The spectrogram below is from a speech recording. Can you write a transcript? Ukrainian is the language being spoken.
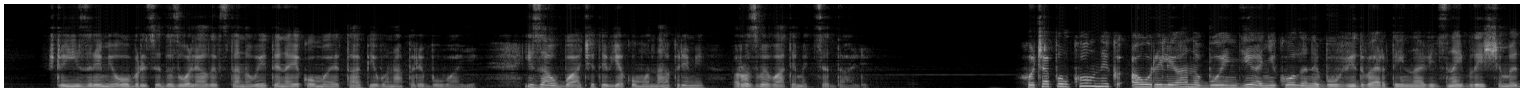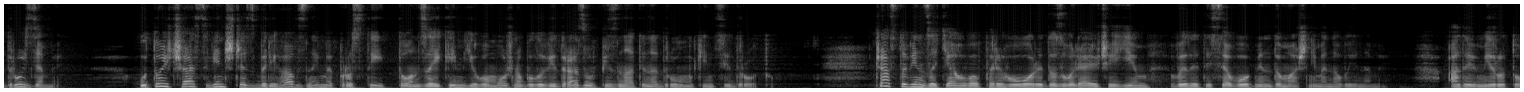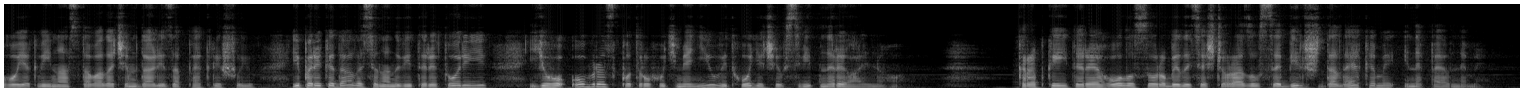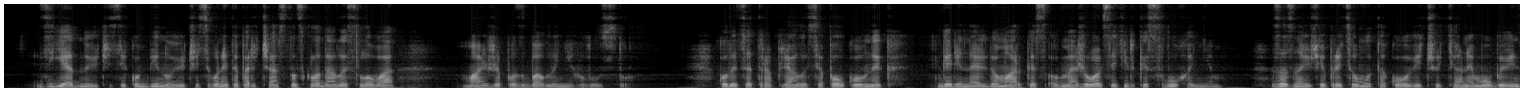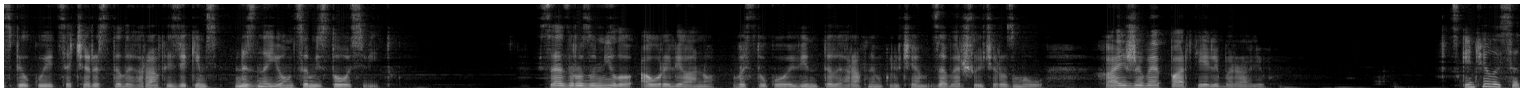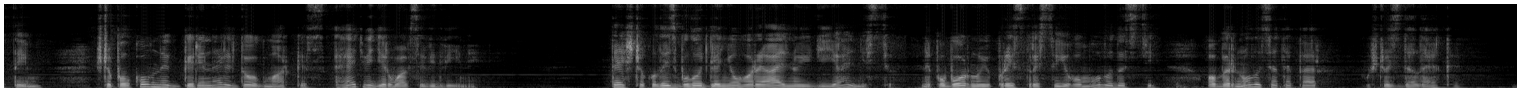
що її зримі образи дозволяли встановити, на якому етапі вона перебуває, і завбачити, в якому напрямі розвиватиметься далі. Хоча полковник Ауреліано Буендіа ніколи не був відвертий навіть з найближчими друзями, у той час він ще зберігав з ними простий тон, за яким його можна було відразу впізнати на другому кінці дроту. Часто він затягував переговори, дозволяючи їм вилитися в обмін домашніми новинами. Але в міру того, як війна ставала чим далі запеклішою і перекидалася на нові території, його образ потроху тьмянів, відходячи в світ нереального. Крапки й тере голосу робилися щоразу все більш далекими і непевними. З'єднуючись і комбінуючись, вони тепер часто складали слова, майже позбавлені глузду. Коли це траплялося, полковник Герінельдо Маркес обмежувався тільки слуханням, зазнаючи при цьому такого відчуття, немов би він спілкується через телеграф із якимсь незнайомцем із того світу. Все зрозуміло, Ауреліано, вистукував він телеграфним ключем, завершуючи розмову. Хай живе партія лібералів. Скінчилося тим, що полковник Герінельдо Маркес геть відірвався від війни. Те, що колись було для нього реальною діяльністю, непоборною пристрастю його молодості, обернулося тепер у щось далеке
